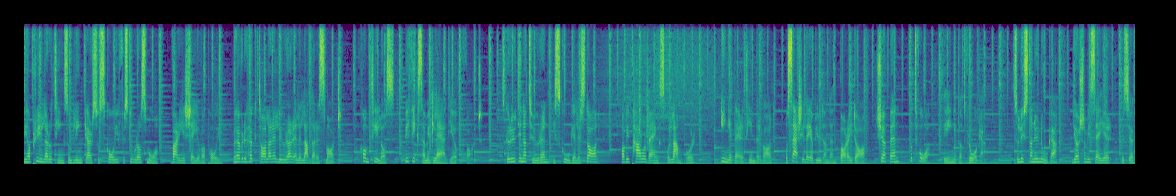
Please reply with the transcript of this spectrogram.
Vi har prylar och ting som blinkar så skoj för stora och små, varje tjej och var poj. Behöver du högtalare, lurar eller laddare smart? Kom till oss, vi fixar med glädje och fart. Ska du ut i naturen, i skog eller stad, har vi powerbanks och lampor. Inget är ett hindervad och särskilda erbjudanden bara idag. Köp en, få två, det är inget att fråga. Så lyssna nu noga, gör som vi säger, besök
